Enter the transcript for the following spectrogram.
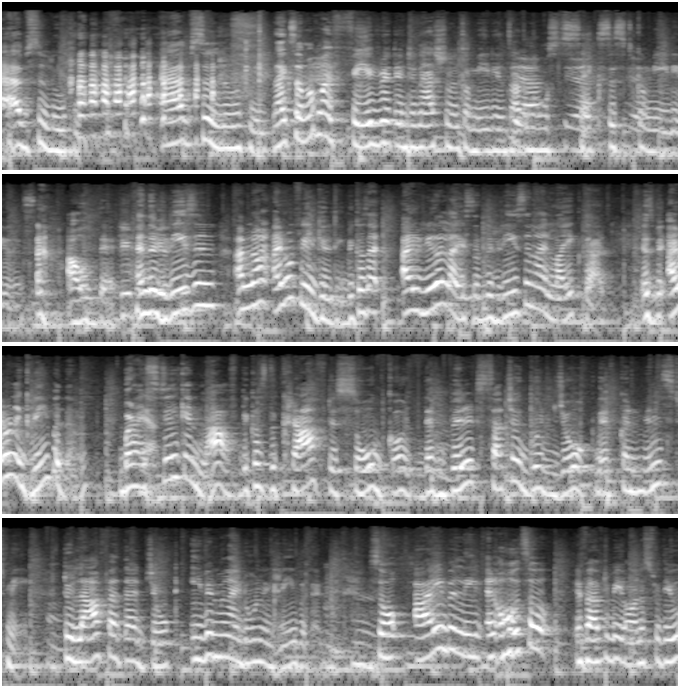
Absolutely. Absolutely. Like some of my favorite international comedians are Yeah, the most yeah, sexist yeah. comedians out there. And the guilty? reason I'm not, I don't feel guilty because I, I realize that the reason I like that is I don't agree with them, but I Yeah. still can laugh because the craft is so good. They've built such a good joke. They've convinced me to hmm. laugh at that joke even when I don't agree with it. Hmm. Hmm. So I believe, and also, if I have to be honest with you,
